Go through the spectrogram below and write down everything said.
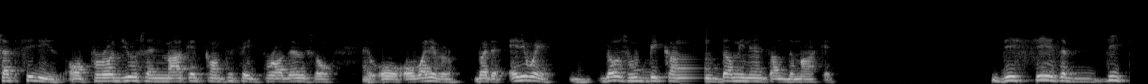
subsidies or produce and market counterfeit products or, or, or whatever. But anyway, those who become dominant on the market. This is a deep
